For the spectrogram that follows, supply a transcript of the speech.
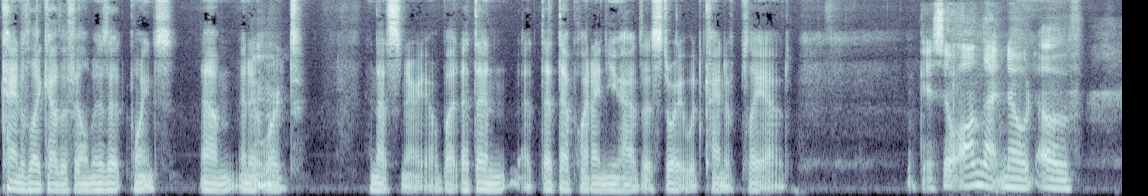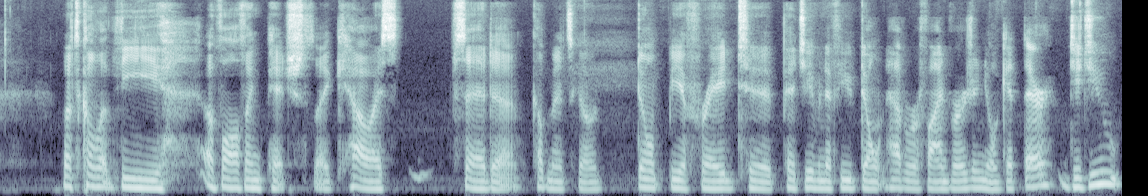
kind of like how the film is at points. Um, and it mm-hmm. worked in that scenario. But at then at, at that point, I knew how the story would kind of play out. Okay, so on that note of let's call it the evolving pitch, like how I said a couple minutes ago, don't be afraid to pitch. Even if you don't have a refined version you'll get there. Did you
